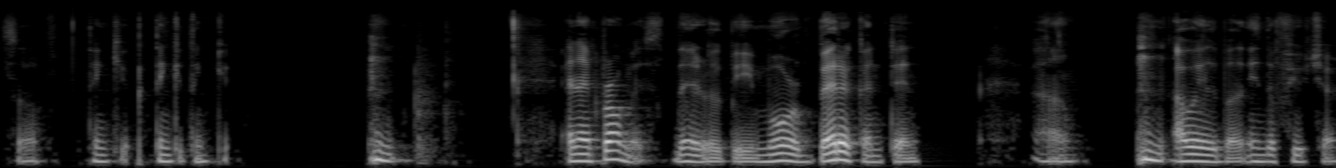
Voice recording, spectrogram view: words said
So thank you, thank you, thank you. and I promise there will be more better content um, available in the future.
